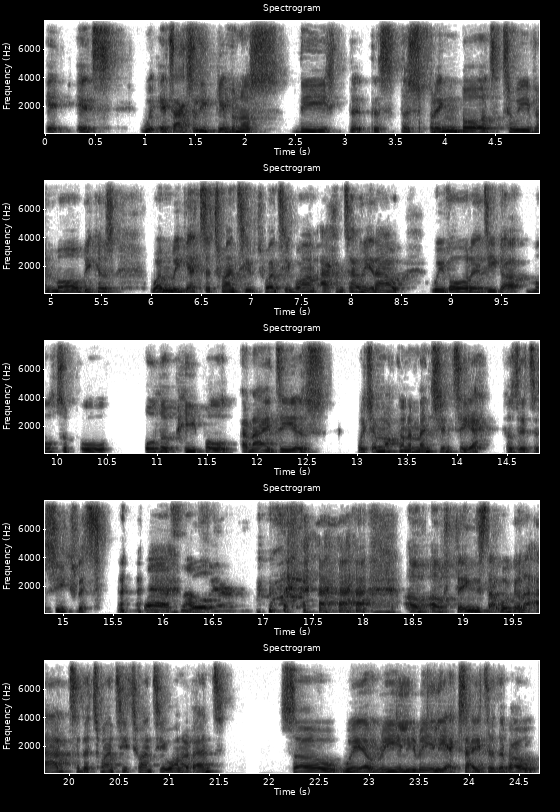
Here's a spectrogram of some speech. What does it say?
it, it's it's actually given us the, the, the, the, springboard to even more because when we get to 2021, I can tell you now, we've already got multiple other people and ideas, which I'm not going to mention to you because it's a secret. Yeah, it's not fair. of, of things that we're going to add to the 2021 event. So we are really, really excited about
